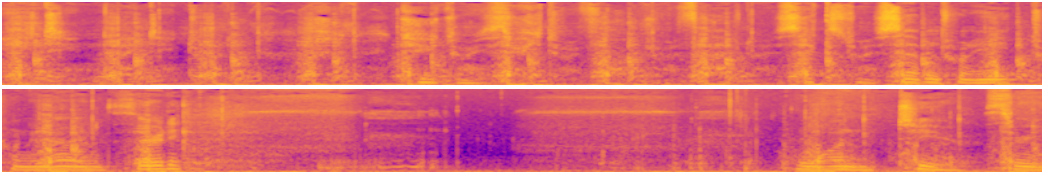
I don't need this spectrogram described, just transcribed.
eighteen, nineteen, twenty, twenty-two, twenty-three, twenty-four, twenty-five, twenty-six, twenty-seven, twenty-eight, twenty-nine, thirty. One, two, three,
